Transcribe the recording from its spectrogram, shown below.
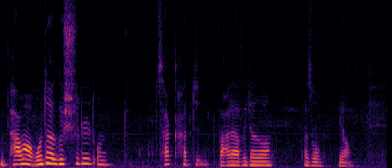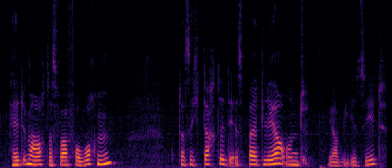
Ein paar Mal runtergeschüttelt und zack, hatte, war da wieder, also ja, hält immer noch. Das war vor Wochen, dass ich dachte, der ist bald leer und ja, wie ihr seht,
